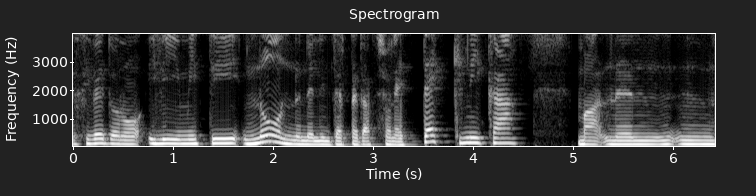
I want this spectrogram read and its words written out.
si vedono i limiti non nell'interpretazione tecnica ma nel,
